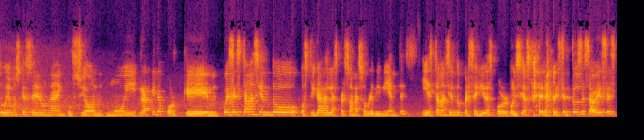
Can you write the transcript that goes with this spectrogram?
tuvimos que hacer una incursión muy rápida porque pues estaban siendo hostigadas las personas sobrevivientes y estaban siendo perseguidas por policías federales. Entonces a veces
